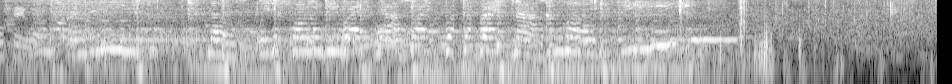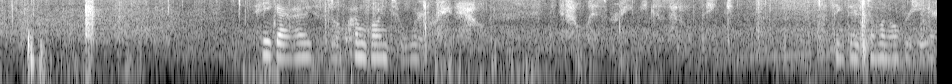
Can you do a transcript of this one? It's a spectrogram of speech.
Okay, well. No, we just wanna be right now, right, right, right now. Guys, so I'm going to work right now. And I'm whispering because I don't think I think there's someone over here.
